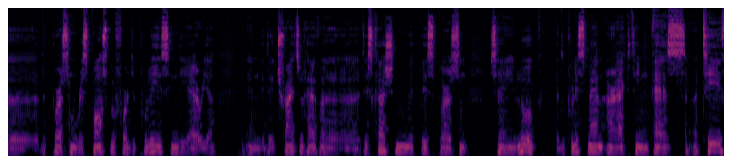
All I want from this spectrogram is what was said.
uh, the person responsible for the police in the area and they try to have a discussion with this person saying look the policemen are acting as a thief.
